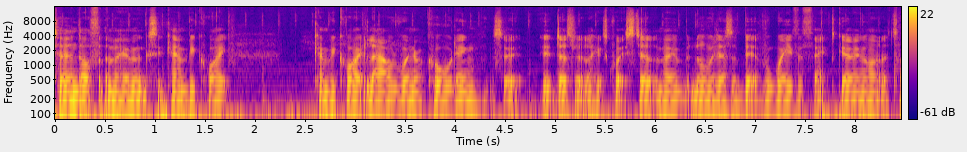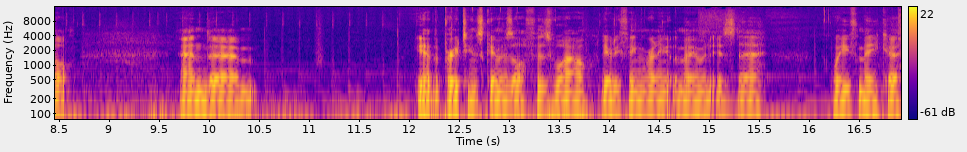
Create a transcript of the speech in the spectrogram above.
turned off at the moment because it can be quite can be quite loud when recording. So it, it does look like it's quite still at the moment but normally there's a bit of a wave effect going on at the top. And um, yeah the protein skimmer's off as well. The only thing running at the moment is their wave maker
